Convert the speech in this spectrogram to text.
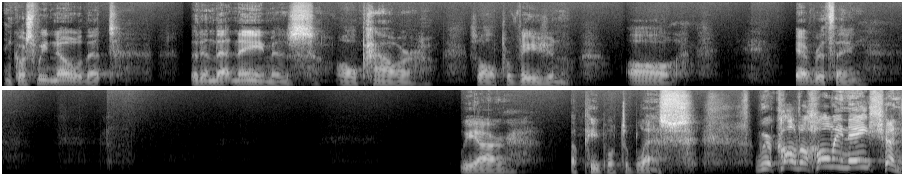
And of course, we know that, that in that name is all power, it's all provision, all everything. We are a people to bless. We're called a holy nation.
